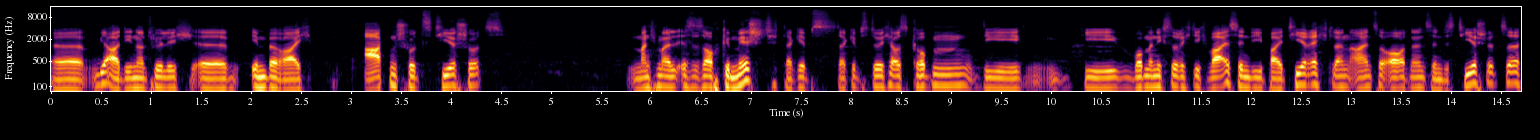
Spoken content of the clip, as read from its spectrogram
äh, ja, die natürlich äh, im Bereich Artenschutz, Tierschutz Manchmal ist es auch gemischt. Da gibt es da gibt's durchaus Gruppen, die, die, wo man nicht so richtig weiß, sind die bei Tierrechtlern einzuordnen, sind es Tierschützer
